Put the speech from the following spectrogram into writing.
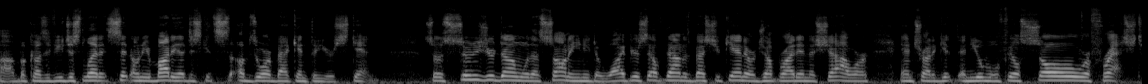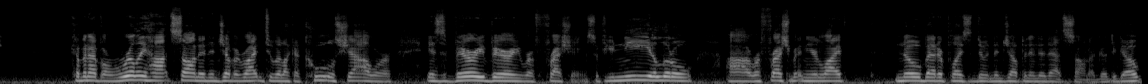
uh, because if you just let it sit on your body, that just gets absorbed back into your skin. So as soon as you're done with a sauna, you need to wipe yourself down as best you can, or jump right in the shower and try to get, and you will feel so refreshed. Coming out of a really hot sauna and then jumping right into it like a cool shower is very, very refreshing. So if you need a little uh, refreshment in your life, no better place to do it than jumping into that sauna. Good to go.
